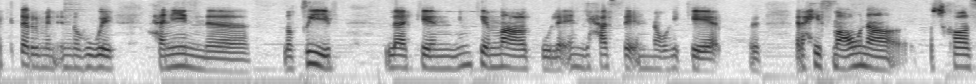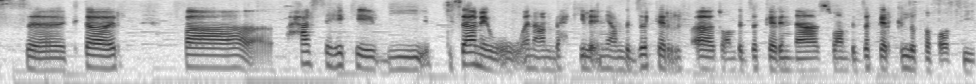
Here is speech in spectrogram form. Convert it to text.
أكثر من إنه هو حنين آه، لطيف. لكن يمكن معك ولأني حاسة إنه هيك رح يسمعونا أشخاص آه، كتار. فحاسة هيك بابتسامة وأنا عم بحكي لأني عم بتذكر الرفقات وعم بتذكر الناس وعم بتذكر كل التفاصيل.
